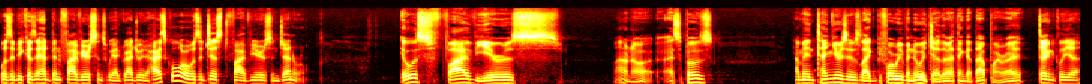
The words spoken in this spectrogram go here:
Was it because it had been five years since we had graduated high school, or was it just five years in general? It was five years. I don't know. I suppose. I mean, ten years. It was like before we even knew each other. I think at that point, right? Technically, yeah.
